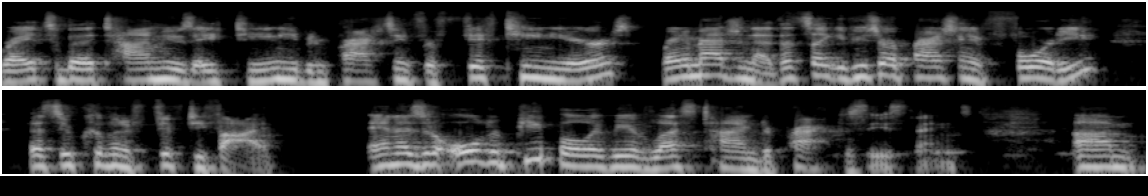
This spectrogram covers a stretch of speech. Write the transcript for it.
right? So by the time he was 18, he'd been practicing for 15 years, right? Imagine that. That's like if you start practicing at 40, that's the equivalent of 55 and as an older people like we have less time to practice these things. Um,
